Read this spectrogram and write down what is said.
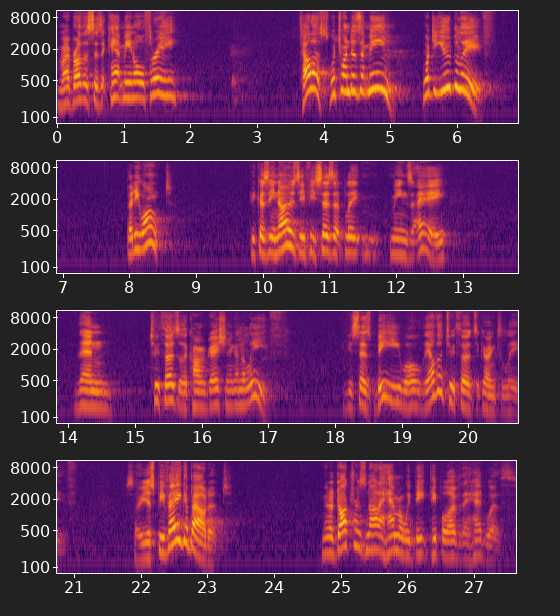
My brother says, It can't mean all three. Tell us, which one does it mean? What do you believe? But he won't. Because he knows if he says it means A, then two thirds of the congregation are going to leave. If he says B, well, the other two thirds are going to leave. So you just be vague about it. You know, doctrine is not a hammer we beat people over the head with,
